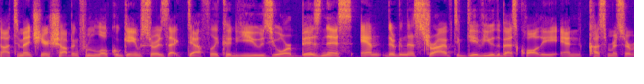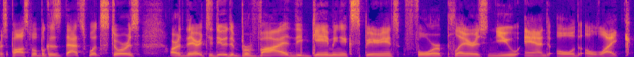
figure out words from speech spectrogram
Not to mention you're shopping from local game stores that definitely could use your business. And they're going to strive to give you the best quality and customer service possible because that's what stores are there to do, to provide the gaming experience for players new and old alike.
